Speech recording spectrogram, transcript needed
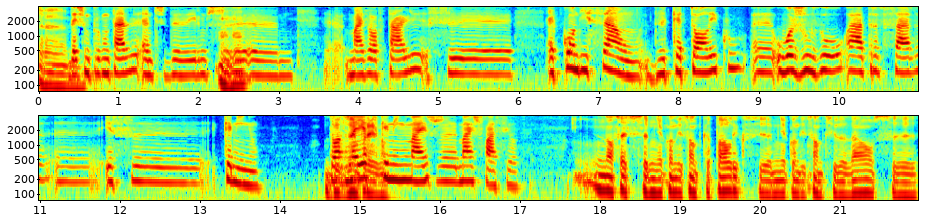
Uh... Deixe-me perguntar-lhe, antes de irmos uhum. mais ao detalhe, se a condição de católico o ajudou a atravessar esse caminho torna esse caminho mais, eh, mais fácil? Não sei se a minha condição de católico, se a minha condição de cidadão, se,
